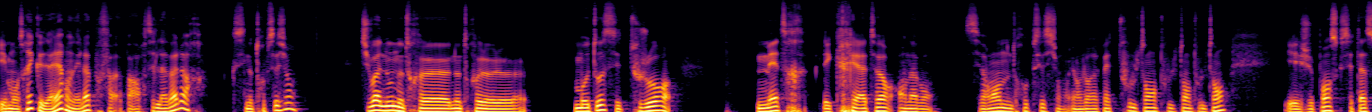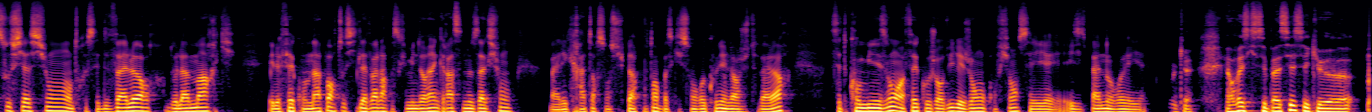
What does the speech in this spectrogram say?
et montrer que derrière, on est là pour, faire, pour apporter de la valeur. C'est notre obsession. Tu vois, nous, notre, notre moto, c'est toujours mettre les créateurs en avant. C'est vraiment notre obsession. Et on le répète tout le temps, tout le temps, tout le temps. Et je pense que cette association entre cette valeur de la marque et le fait qu'on apporte aussi de la valeur, parce que mine de rien, grâce à nos actions, bah, les créateurs sont super contents parce qu'ils sont reconnus à leur juste valeur. Cette combinaison a fait qu'aujourd'hui, les gens ont confiance et n'hésitent pas à nous relayer. Ok. Et en fait, ce qui s'est passé, c'est que euh,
